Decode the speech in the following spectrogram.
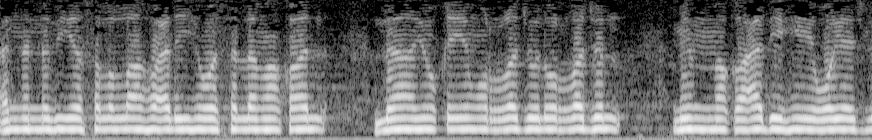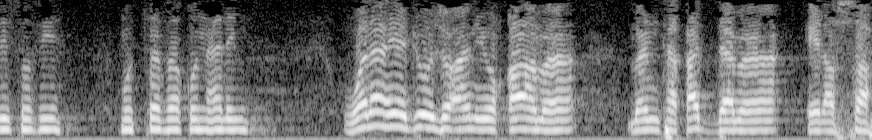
أن النبي صلى الله عليه وسلم قال لا يقيم الرجل الرجل من مقعده ويجلس فيه. متفق عليه. ولا يجوز أن يقام من تقدم إلى الصف.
